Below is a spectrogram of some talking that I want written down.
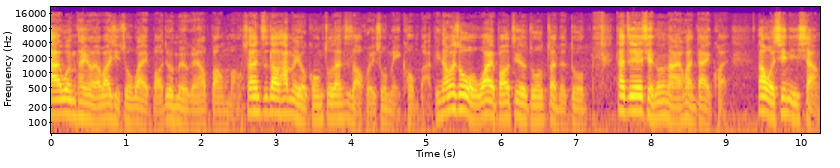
他还问朋友要不要一起做外包，就没有人要帮忙。虽然知道他们有工作，但至少回说没空吧。平常会说我外包接得多赚得多，但这些钱都是拿来换贷款。那我心里想，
